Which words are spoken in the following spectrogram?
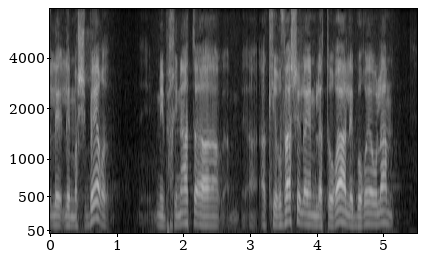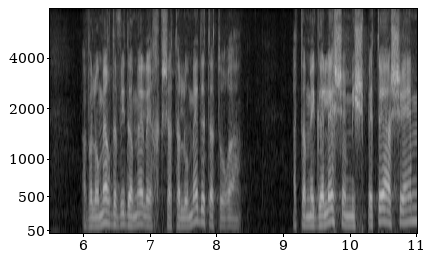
למשבר מבחינת הקרבה שלהם לתורה, לבורא עולם. אבל אומר דוד המלך, כשאתה לומד את התורה, אתה מגלה שמשפטי השם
